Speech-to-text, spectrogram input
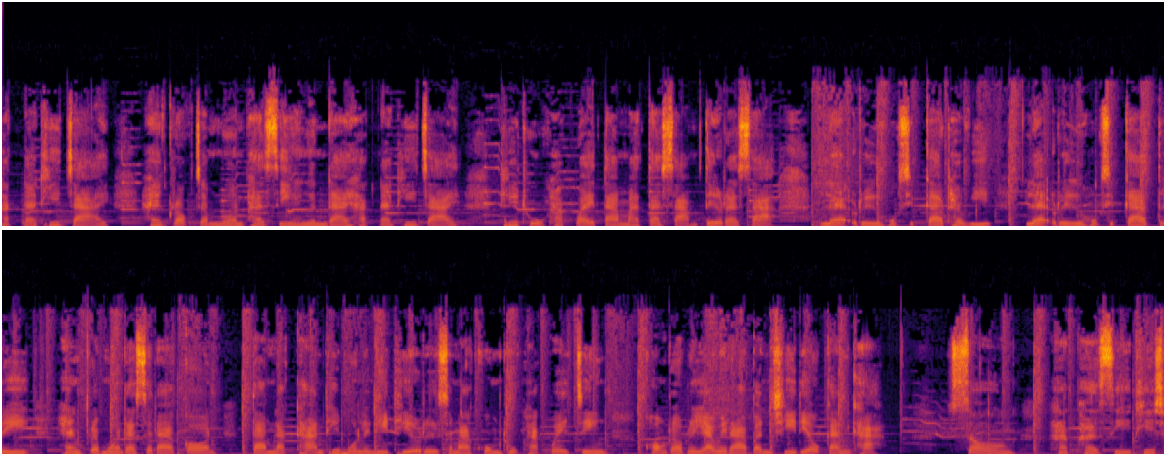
หักหน้าที่จ่าย ให้กรอกจำนวนภาษีเงินได้หักหน้าที่จ่าย ที่ถูกหักไว้ตามมาตรา 3 เตระสะและหรือ 69 ทวิ และหรือ 69 ตรี แห่งประมวลรัษฎากร ตามหลักฐานที่มูลนิธิหรือสมาคมถูกหักไว้จริง ของรอบระยะเวลาบัญชีเดียวกันค่ะ 2. หักภาษีที่ช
